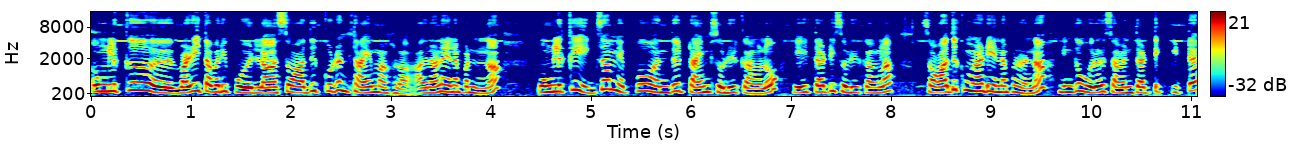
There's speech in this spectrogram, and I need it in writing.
உங்களுக்கு வழி தவறி போயிடலாம். ஸோ அது கூட டைம் ஆகலாம். அதனால் என்ன பண்ணுன்னா உங்களுக்கு எக்ஸாம் எப்போது வந்து டைம் சொல்லியிருக்காங்களோ எயிட் தேர்ட்டி சொல்லியிருக்காங்களா ஸோ அதுக்கு முன்னாடி என்ன பண்ணணும்னா நீங்கள் ஒரு செவன் தேர்ட்டி கிட்டே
